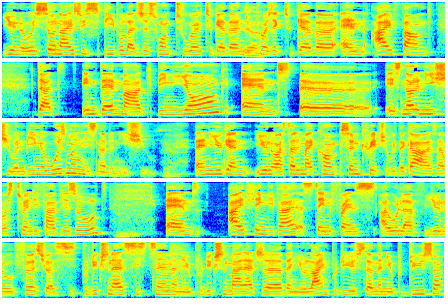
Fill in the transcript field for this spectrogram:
you know it's so nice with people that just want to work together and Yeah. do project together. And I found that in Denmark, being young and uh, is not an issue, and being a woman is not an issue. And you can, you know, I started my com- Sun Creature with the guys. I was 25 years old, and I think if I had stayed in France, I would have, you know, first your assi- production assistant, and your production manager, then your line producer, and then your producer.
